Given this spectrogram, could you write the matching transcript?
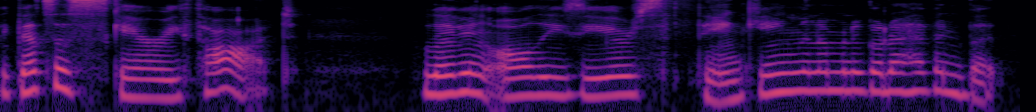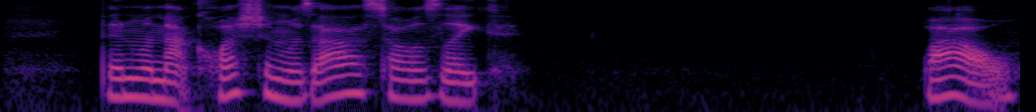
Like, that's a scary thought. Living all these years thinking that I'm going to go to heaven, but then when that question was asked, I was like, wow,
